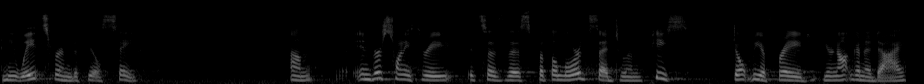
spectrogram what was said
and he waits for him to feel safe. Um, in verse 23, it says this But the Lord said to him, Peace, don't be afraid, you're not going to die.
